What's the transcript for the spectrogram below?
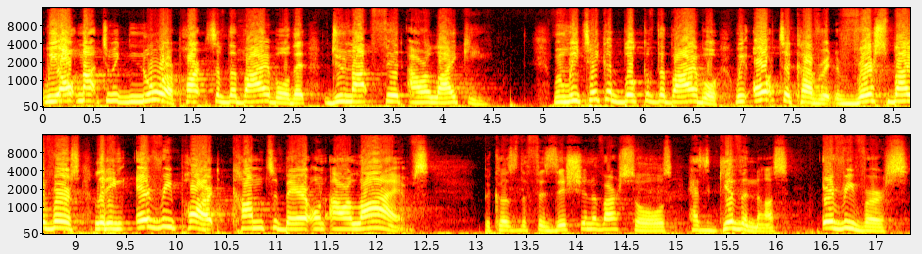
We ought not to ignore parts of the Bible that do not fit our liking. When we take a book of the Bible, we ought to cover it verse by verse, letting every part come to bear on our lives, because the physician of our souls has given us every verse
